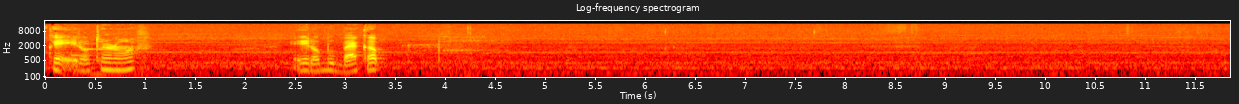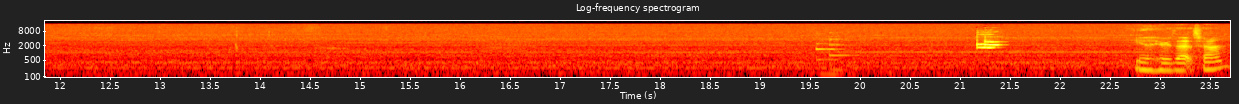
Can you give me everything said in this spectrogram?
Okay, it'll turn off it'll boot back up. You'll hear that sound.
